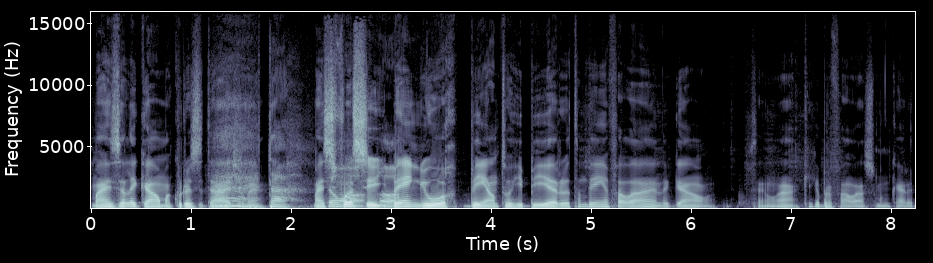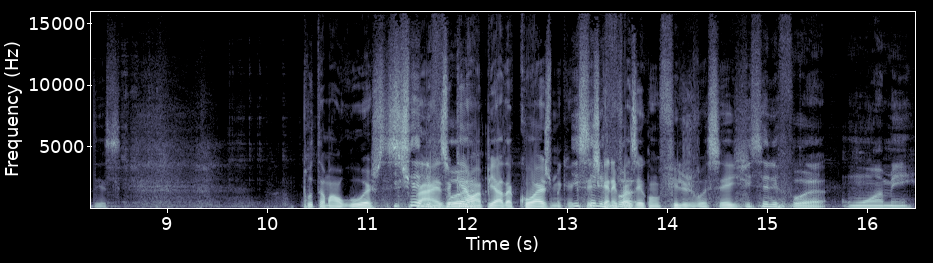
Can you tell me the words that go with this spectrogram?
Mas é legal, uma curiosidade, Ah, né? Tá. Mas Então, se fosse ó, ó, Benhur, Bento, Ribeiro, eu também ia falar, ah, legal. Sei lá, o que que é pra falar sobre um cara desse? Puta mau gosto, esses pais. O for- que é uma piada cósmica E que vocês querem for- fazer com filhos de vocês? E se ele for um homem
